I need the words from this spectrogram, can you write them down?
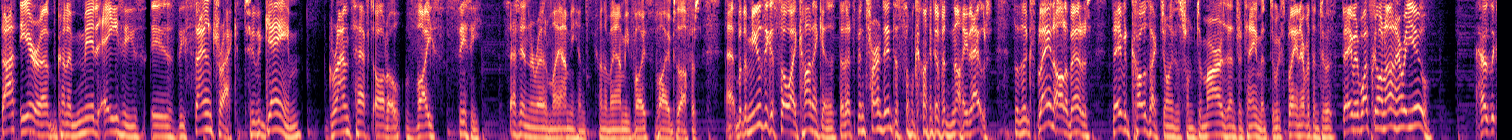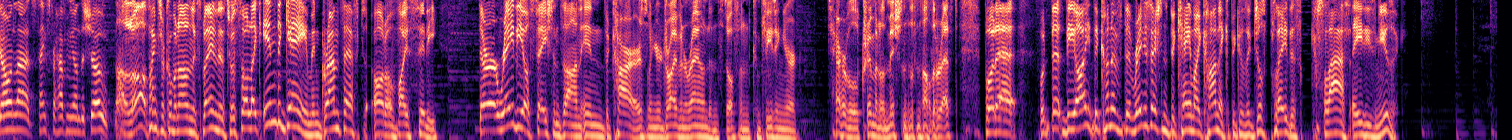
That era, kind of mid 80s, is the soundtrack to the game Grand Theft Auto Vice City. Set in and around Miami and kind of Miami Vice vibes off it. Uh, but the music is so iconic in it that it's been turned into some kind of a night out. So to explain all about it, David Kozak joins us from Demars Entertainment to explain everything to us. David, what's going on? How are you? How's it going, lads? Thanks for having me on the show. Not at all. Thanks for coming on and explaining this to us. So, like in the game in Grand Theft Auto Vice City, there are radio stations on in the cars when you're driving around and stuff and completing your terrible criminal missions and all the rest. But uh, but the the the kind of the radio stations became iconic because they just play this class '80s music.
